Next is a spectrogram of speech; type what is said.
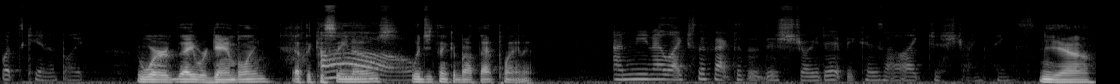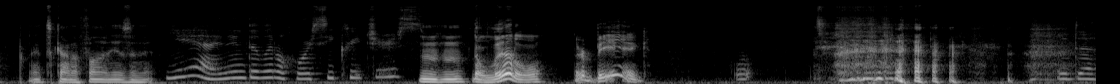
What's Canobite? Where they were gambling at the casinos? Oh. What'd you think about that planet? I mean, I liked the fact that they destroyed it because I like destroying things. Yeah. That's kind of fun, isn't it? Yeah, and then the little horsey creatures. Mm-hmm. The little, they're big. Well, the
